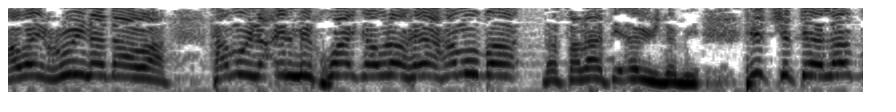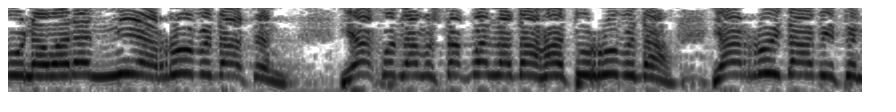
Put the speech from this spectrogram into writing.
ئەوەی ڕووی نەداوە هەمووی لە علمی خوای گەورە هەیە هەموو بە دەسەڵاتی ئەویش دەبی هیچ شتێ لەو بوونەوەرە نییە ڕوو بداتن. یاخود لە مستقبل لە داهاتوو ڕوو بدا. یا ڕووی دابیتن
